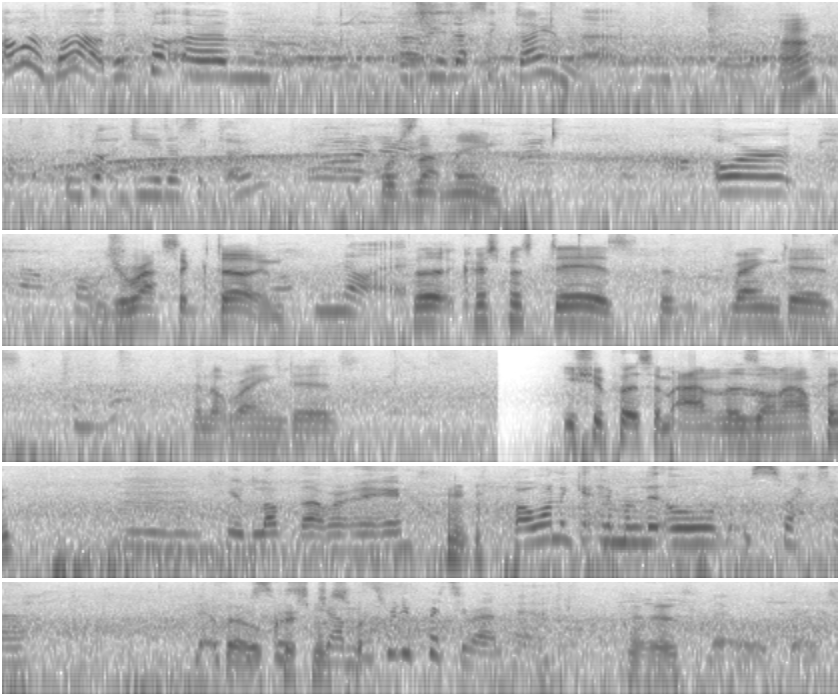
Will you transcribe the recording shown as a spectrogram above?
Oh wow, they've got um, a geodesic dome there. Huh? We've got a geodesic dome. What does that mean? Or Jurassic Dome. no. The Christmas deers, the reindeers. They're not reindeers. You should put some antlers on Alfie. He'd love that, wouldn't he? but I want to get him a little little sweater. Little, Little Christmas, Christmas jumper. It's really pretty around here. It is. Little bridge.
